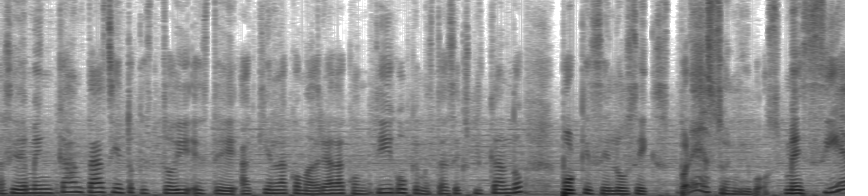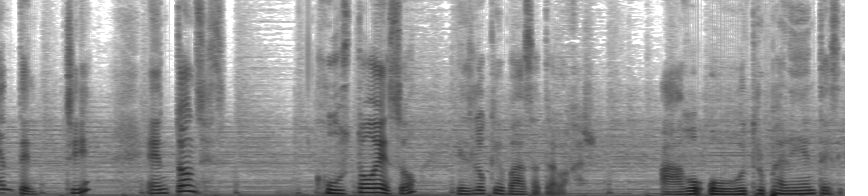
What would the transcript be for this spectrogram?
así de me encanta, siento que estoy este, aquí en la comadreada contigo, que me estás explicando, porque se los expreso en mi voz. Me sienten, ¿sí? Entonces, justo eso es lo que vas a trabajar. Hago otro paréntesis.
